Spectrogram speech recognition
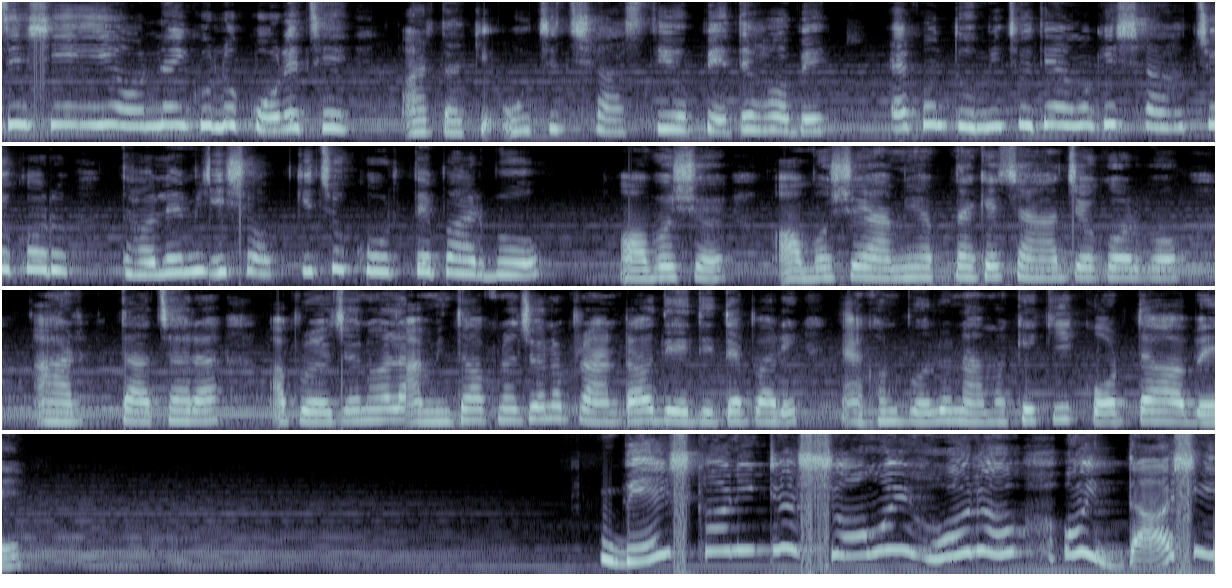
যে সে এই অন্যায়গুলো করেছে। আর তাকে উচিত শাস্তিও পেতে হবে। এখন তুমি যদি আমাকে সাহায্য করো তাহলে আমি এই সব কিছু করতে পারব। অবশ্যই অবশ্যই আমি আপনাকে সাহায্য করব। আর তাছাড়া প্রয়োজন হলে আমি তো আপনার জন্য প্রাণটাও দিয়ে দিতে পারি। এখন বলুন আমাকে কি করতে হবে? বেশ খানিকটা সময় হলো ওই দাসী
